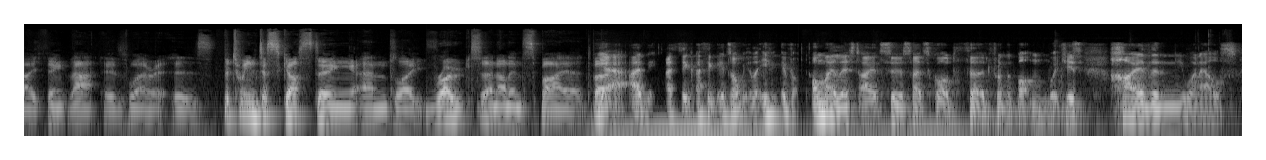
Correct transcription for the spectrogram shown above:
I think that is where it is between disgusting and like rote and uninspired. But yeah, I, I think I think it's obvious. Like, if, if, on my list I had Suicide Squad third from the bottom, which is higher than anyone else.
